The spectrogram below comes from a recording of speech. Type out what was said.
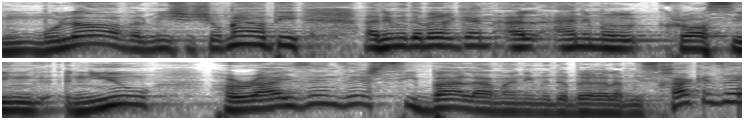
מולו, אבל מי ששומע אותי, אני מדבר כאן על Animal Crossing New. הורייזנס, יש סיבה למה אני מדבר על המשחק הזה.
